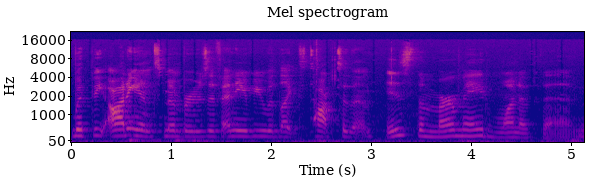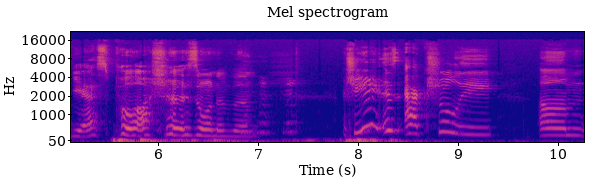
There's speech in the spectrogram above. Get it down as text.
with the audience members if any of you would like to talk to them. Is the mermaid one of them? Yes, Palasha is one of them. she is actually um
